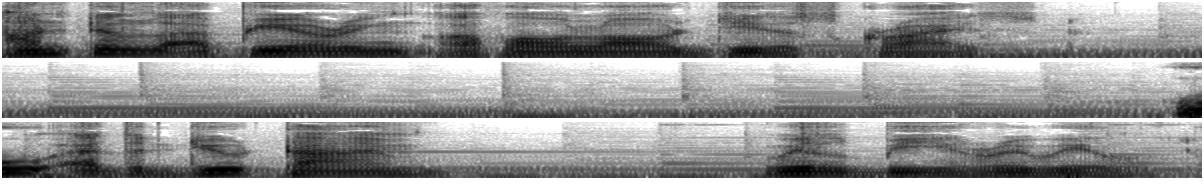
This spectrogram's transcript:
until the appearing of our Lord Jesus Christ, who at the due time will be revealed.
